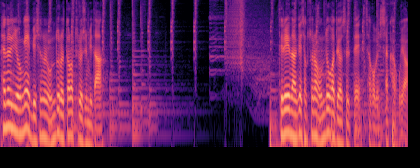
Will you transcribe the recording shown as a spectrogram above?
팬을 이용해 미션을 온도를 떨어뜨려 줍니다. 드레인하기 적절한 온도가 되었을 때 작업을 시작하고요.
